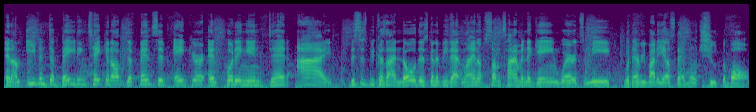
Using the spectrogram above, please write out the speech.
and I'm even debating taking off Defensive Anchor and putting in Dead Eye. This is because I know there's going to be that lineup sometime in the game where it's me with everybody else that won't shoot the ball.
